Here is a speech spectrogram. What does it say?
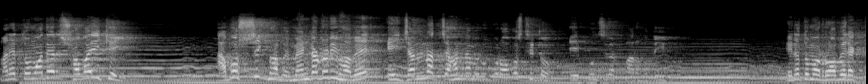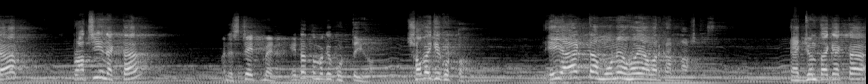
মানে তোমাদের সবাইকেই আবশ্যিকভাবে ম্যান্ডাটরি ভাবে এই জান্নাত জাহান্নামের উপর অবস্থিত এই পুলসিরাত পার হতেই হবে। এটা তোমার রবের একটা প্রাচীন একটা মানে স্টেটমেন্ট এটা তোমাকে করতেই হবে। সবাইকে করতে হবে। এই আয়াতটা মনে হয় আমার কান্না আসতেছে। একজন তাকে একটা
